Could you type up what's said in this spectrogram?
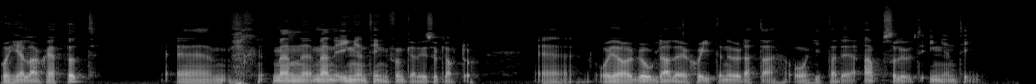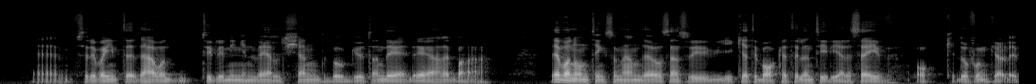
på hela skeppet. Eh, men, men ingenting funkade ju såklart då. Eh, och jag googlade skiten ur detta och hittade absolut ingenting. Eh, Så det var inte, det här var tydligen ingen välkänd bugg utan det, det hade bara Det var någonting som hände och sen så gick jag tillbaka till en tidigare save och då funkar det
